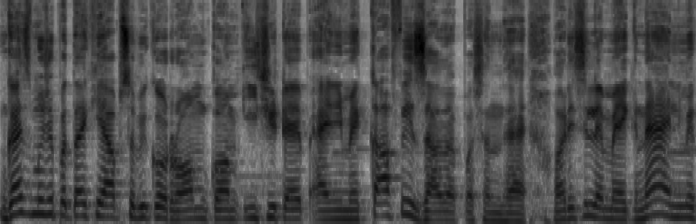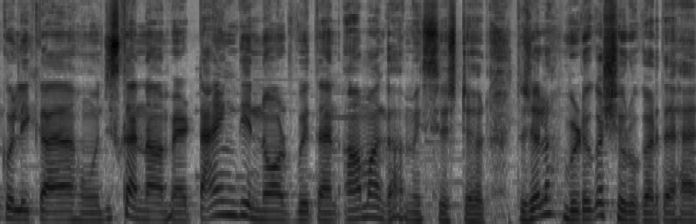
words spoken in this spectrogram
गाइज़ मुझे पता है कि आप सभी को rom com ecchi type anime काफ़ी ज़्यादा पसंद है, और इसलिए मैं एक नया एनिमे को लेकर आया हूँ, जिसका नाम है tying the knot with an Amagami sister तो चलो वीडियो को शुरू करते हैं।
